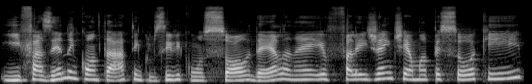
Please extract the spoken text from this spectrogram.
E fazendo em contato, inclusive, com o sol dela, né? Eu falei, gente, é uma pessoa que,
